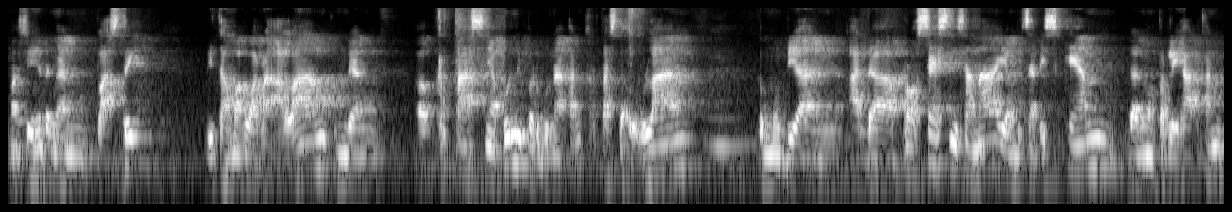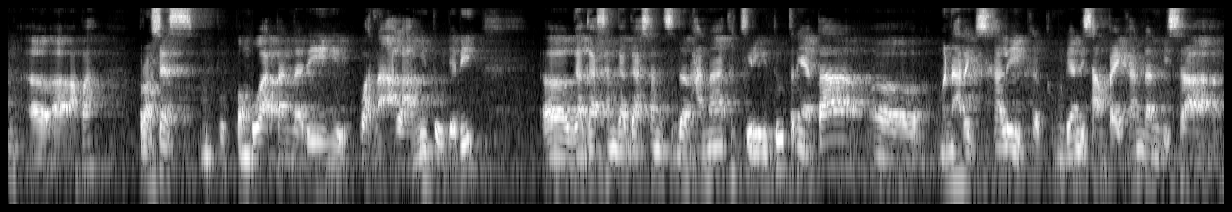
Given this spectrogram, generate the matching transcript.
maksudnya dengan plastik ditambah warna alam, kemudian eh, kertasnya pun dipergunakan kertas daur ulang. Kemudian ada proses di sana yang bisa di scan dan memperlihatkan uh, uh, apa proses pembuatan dari warna alam itu. Jadi uh, gagasan-gagasan sederhana kecil itu ternyata uh, menarik sekali ke, kemudian disampaikan dan bisa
